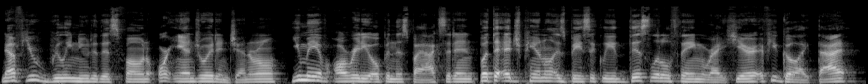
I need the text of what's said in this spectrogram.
Now, if you're really new to this phone or Android in general, you may have already opened this by accident, but the Edge panel is basically this little thing right here. If you go like that,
